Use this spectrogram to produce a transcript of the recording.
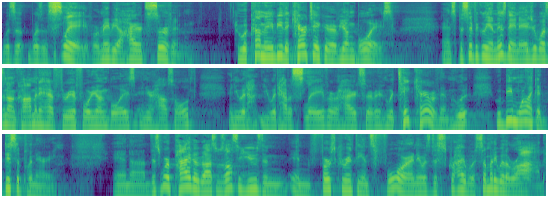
was a, was a slave or maybe a hired servant who would come and be the caretaker of young boys. And specifically in this day and age, it wasn't uncommon to have three or four young boys in your household, and you would, you would have a slave or a hired servant who would take care of them, who would, who would be more like a disciplinary. And um, this word paidagogos was also used in, in 1 Corinthians 4, and it was described with somebody with a rod,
